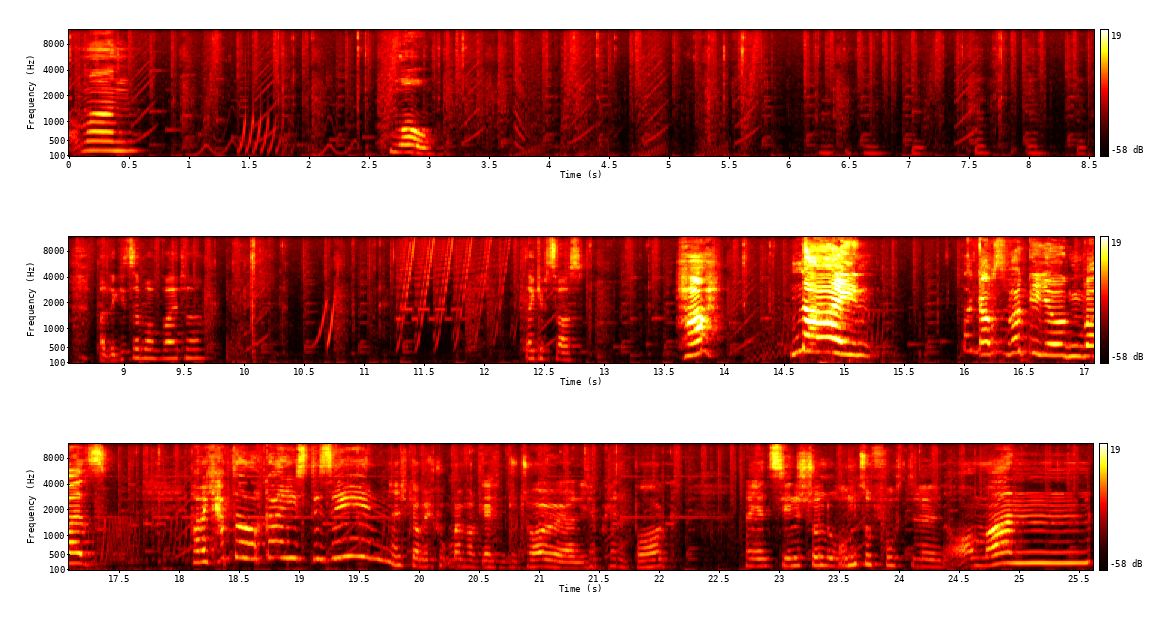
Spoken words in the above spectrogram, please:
Oh Mann. Wow. Warte, geht's aber weiter? Da gibt's was. Ha! Nein! Da gab's wirklich irgendwas. Aber ich habe da noch gar nichts gesehen. Ich glaube, ich gucke mir einfach gleich ein Tutorial an. Ich habe keinen Bock, jetzt 10 Stunden rumzufuchteln. Oh Mann.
